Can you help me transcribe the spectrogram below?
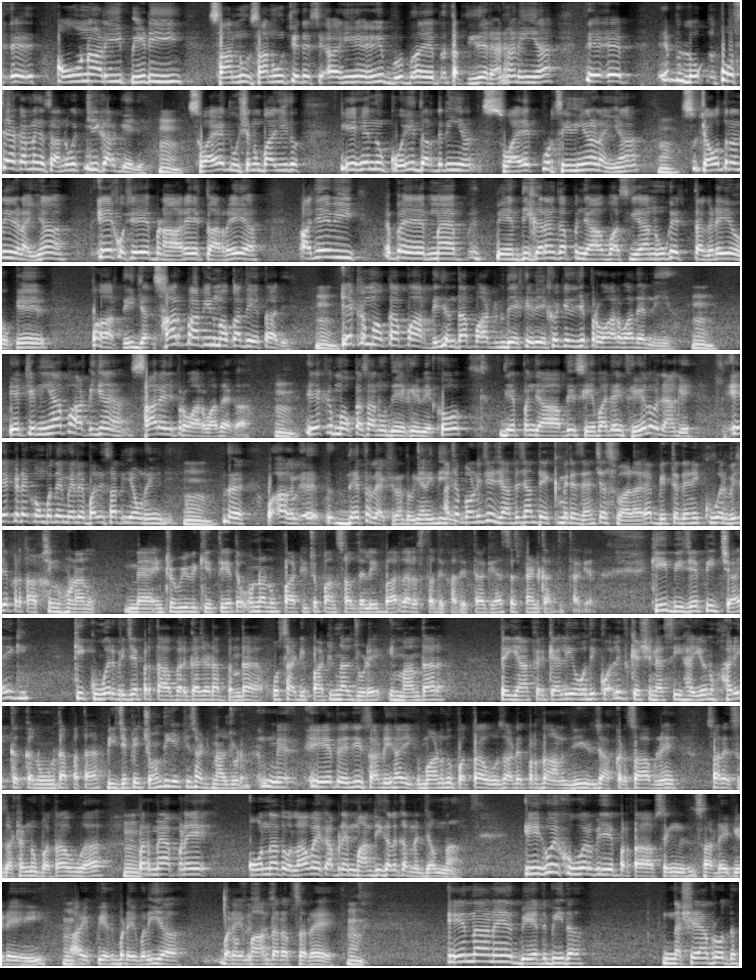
ਆਉਣ ਵਾਲੀ ਪੀੜ੍ਹੀ ਸਾਨੂੰ ਸਾਨੂੰ ਸ- ਅਸੀਂ ਧਰਤੀ ਤੇ ਰਹਿਣਾ ਨਹੀਂ ਆ। ਤੇ ਇਹ ਇਹ ਲੋਕ ਕੋਸਿਆ ਕਰਨਗੇ ਸਾਨੂੰ ਕਿ ਕਰ ਗਏ ਜੀ। ਸਵਾਏ ਦੂਸ਼ਣਬਾਜੀ ਤੋਂ ਕਿਸੇ ਨੂੰ ਕੋਈ ਦਰਦ ਨਹੀਂ ਆ। ਸਵਾਏ ਕੁਰਸੀ ਦੀਆਂ ਲੜਾਈਆਂ ਸੁਚੌਧਰਾਂ ਦੀਆਂ ਲੜਾਈਆਂ ਇਹ ਕੁਛ ਇਹ ਬਣਾ ਰਹੇ ਕਰ ਰਹੇ ਆ। ਅਜੇ ਵੀ ਮੈਂ ਬੇਨਤੀ ਕਰਾਂਗਾ ਪੰਜਾਬ ਵਾਸੀਆਂ ਨੂੰ ਕਿ ਤਗੜੇ ਹੋ ਕੇ ਭਾਰਤੀ ਹਰ ਪਾਰਟੀ ਨੂੰ ਮੌਕਾ ਦੇਤਾ ਜੀ। ਇੱਕ ਮੌਕਾ ਭਾਰਤੀ ਜਨਤਾ ਪਾਰਟੀ ਨੂੰ ਦੇ ਕੇ ਵੇਖੋ ਜਿਹਦੇ ਚ ਪਰਿਵਾਰਵਾਦ ਨਹੀਂ ਆ। ਇਹ ਜਿੰਨੀਆਂ ਪਾਰਟੀਆਂ ਸਾਰੇ ਚ ਪਰਿਵਾਰਵਾਦ ਹੈਗਾ। ਇੱਕ ਮੌਕਾ ਸਾਨੂੰ ਦੇ ਕੇ ਵੇਖੋ ਜੇ ਪੰਜਾਬ ਦੀ ਸੇਵਾ ਅਸੀਂ ਫੇਲ ਹੋ ਜਾਾਂਗੇ ਇਹ ਕਿਹੜੇ ਕੁੰਭ ਦੇ ਮੇਲੇ ਬਾਰੀ ਸਾਡੀ ਆਉਣੇ ਆ ਜੀ। ਤੇ ਅਗਲੇ ਨਿਤ ਇਲੈਕਸ਼ਨਾਂ ਤੁਰੀਆਂ ਰਹਿੰਦੀਆਂ ਅੱਛਾ ਬੋਨੀ ਜੀ ਜਾਂਦੇ ਜਾਂਦੇ ਇੱਕ ਮੇਰੇ ਜ਼ਿਹਨ 'ਚ ਸਵਾਲ ਆ ਰਿਹਾ ਬੀਤੇ ਦਿਨੀ ਕੁੰਵਰ ਵਿਜੇ ਪ੍ਰਤਾਪ ਸਿੰਘ ਹੋਣਾ ਨੂੰ ਮੈਂ ਇੰਟਰਵਿਊ ਵੀ ਕੀਤੀ ਹੈ ਤੇ ਉਹਨਾਂ ਨੂੰ ਪਾਰਟੀ ਚੋਂ 5 ਸਾਲ ਦੇ ਲਈ ਬਾਹਰ ਦਾ ਰਸਤਾ ਦਿਖਾ ਦਿੱਤਾ ਗਿਆ ਸਸਪੈਂਡ ਕਰ ਦਿੱਤਾ ਗਿਆ। ਕੀ ਬੀਜੇਪੀ ਚਾਹੇਗੀ ਕਿ ਕੁੰਵਰ ਵਿਜੇ ਪ੍ਰਤਾਪ ਵਰਗਾ ਜਿਹੜਾ ਬੰਦਾ ਹੈ ਉਹ ਸਾਡੀ ਪਾਰਟੀ ਨਾਲ ਜੁੜੇ ਇਮਾਨਦਾਰ ਤੇ ਜਾਂ ਫਿਰ ਕਹਿ ਲਈਏ ਉਹਦੀ ਕੁਆਲੀਫਿਕੇਸ਼ਨ ਐਸੀ ਹੈ ਉਹਨੂੰ ਹਰ ਇੱਕ ਕਾਨੂੰਨ ਦਾ ਪਤਾ ਬੀਜੇਪੀ ਚਾਹੁੰਦੀ ਹੈ ਕਿ ਸਾਡੇ ਨਾਲ ਜੁੜਨ? ਇਹ ਤੇ ਜੀ ਸਾਡੀ ਹਾਈ ਕਮਾਂਡ ਨੂੰ ਪਤਾ ਹੋਊ ਸਾਡੇ ਪ੍ਰਧਾਨ ਜੀ ਜਾਖੜ ਸਾਹਿਬ ਨੇ ਸਾਰੇ ਸੰਗਠਨ ਨੂੰ ਪਤਾ ਹੋਊਗਾ। ਪਰ ਮੈਂ ਆਪਣੇ ਉਹਨਾਂ ਤੋਂ ਇਲਾਵਾ ਇੱਕ ਆਪਣੇ ਮਨ ਦੀ ਗੱਲ ਕਰਨਾ ਚਾਹੁੰਦਾ। ਇਹੋ ਹੀ ਕੁਵਰ ਵਿਜੇ ਪ੍ਰਤਾਪ ਸਿੰਘ ਸਾਡੇ ਜਿਹੜੇ ਹੀ। ਆਈਪੀਐਸ ਬੜੇ ਵਧੀਆ ਬੜੇ ਇਮਾਨਦਾਰ ਅਫਸਰ ਰਹੇ ਇਹਨਾਂ ਨੇ ਬੇਦਬੀ ਦਾ ਨਸ਼ਿਆਂ ਵਿਰੁੱਧ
